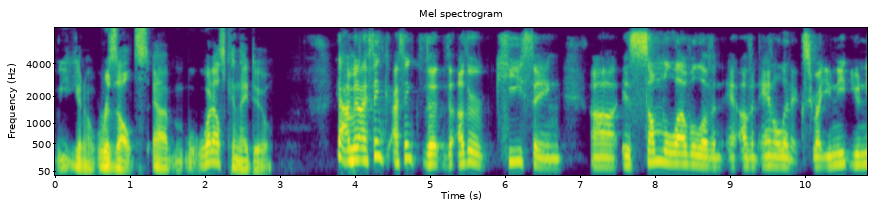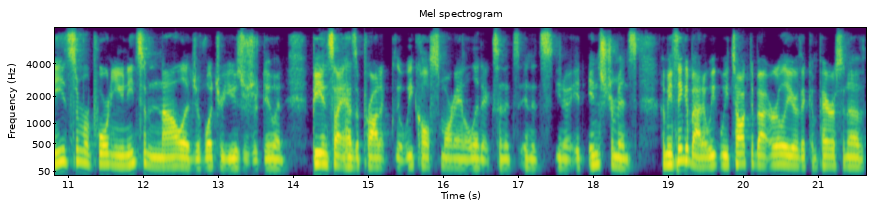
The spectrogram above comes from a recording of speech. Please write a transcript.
you know, results. Uh, what else can they do? Yeah, I mean, I think I think the the other key thing uh, is some level of an of an analytics, right? You need you need some reporting, you need some knowledge of what your users are doing. BA Insight has a product that we call Smart Analytics, and it's and it's you know it instruments. I mean, think about it. We we talked about earlier the comparison of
